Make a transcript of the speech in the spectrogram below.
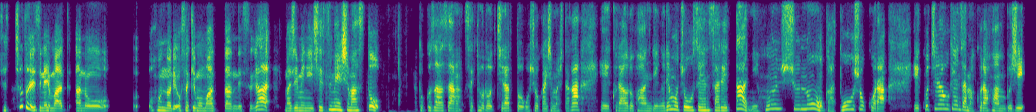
じゃちょっとですね、まあ、あの、ほんのりお酒も回ったんですが、真面目に説明しますと、徳澤さん、先ほどちらっとご紹介しましたが、えークラウドファンディングでも挑戦された日本酒のガトーショコラ、えーこちらを現在、まあ、クラファン無事、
